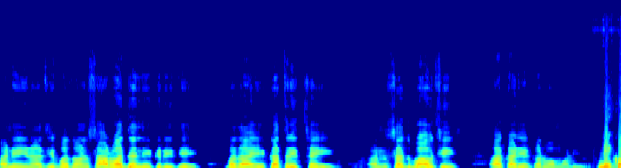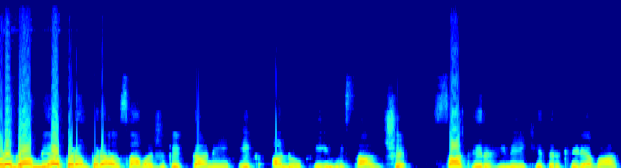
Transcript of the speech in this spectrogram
અને એનાથી બધાને સાર્વજનિક રીતે બધા એકત્રિત થઈ અને સદભાવથી જ આ કાર્ય કરવા માંડ્યું. નિકોડા ગામની આ પરંપરા સામાજિક એકતાની એક અનોખી મિસાલ છે. સાથે રહીને ખેતર ખેડ્યા બાદ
